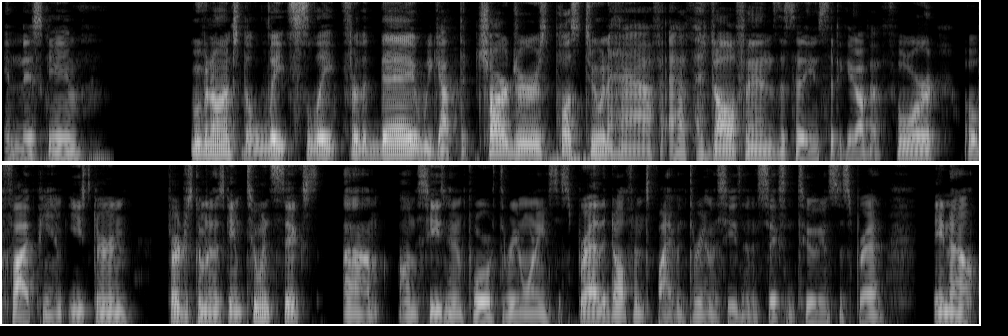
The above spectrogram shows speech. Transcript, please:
in this game. Moving on to the late slate for the day, we got the Chargers plus two and a half at the Dolphins. The setting is set to kick off at 4 05 p.m. Eastern. Chargers coming to this game two and six um, on the season and four three and one against the spread. The Dolphins five and three on the season and six and two against the spread. You know,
